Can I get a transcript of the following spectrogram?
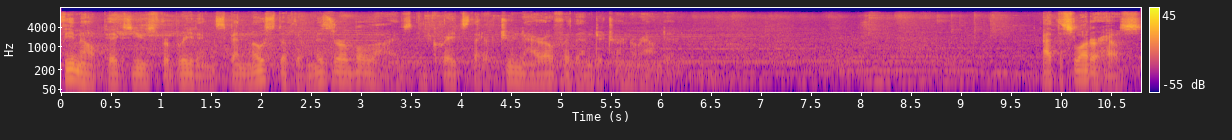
Female pigs used for breeding spend most of their miserable lives in crates that are too narrow for them to turn around in. At the slaughterhouse,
